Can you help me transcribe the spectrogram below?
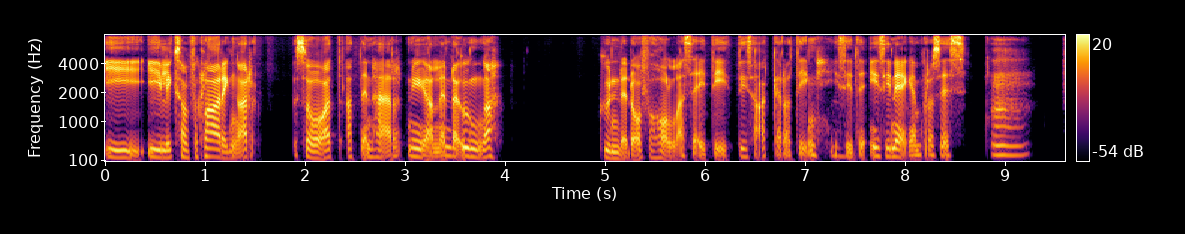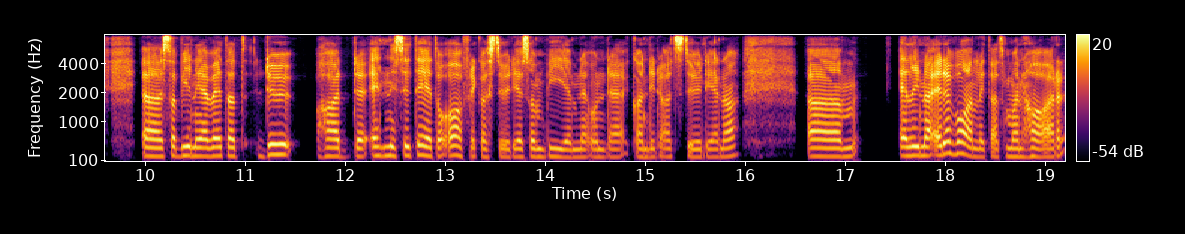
i, i liksom förklaringar så att, att den här nyanlända unga kunde då förhålla sig till, till saker och ting i, sitt, i sin egen process. Mm. Eh, uh, Sabina, jag vet att du hade etnicitet och Afrikastudier som biämne under kandidatstudierna. Um, Elina, är det vanligt att man har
